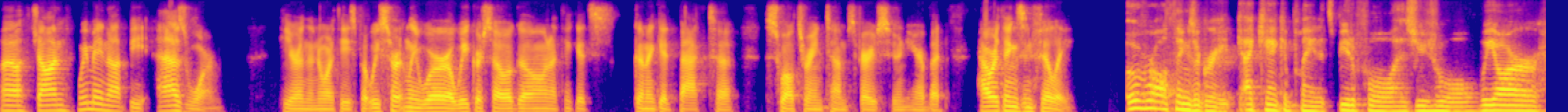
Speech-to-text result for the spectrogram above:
Well, John, we may not be as warm here in the Northeast, but we certainly were a week or so ago, and I think it's going to get back to sweltering temps very soon here. But how are things in Philly? Overall, things are great. I can't complain. It's beautiful as usual. We are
